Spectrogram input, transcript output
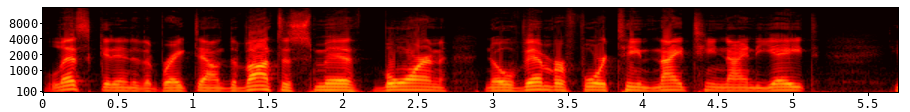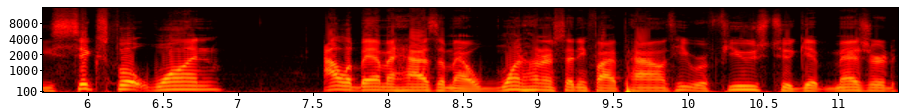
Let's get into the breakdown. Devonta Smith, born November 14th, 1998. He's six foot one, Alabama has him at 175 pounds. He refused to get measured,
